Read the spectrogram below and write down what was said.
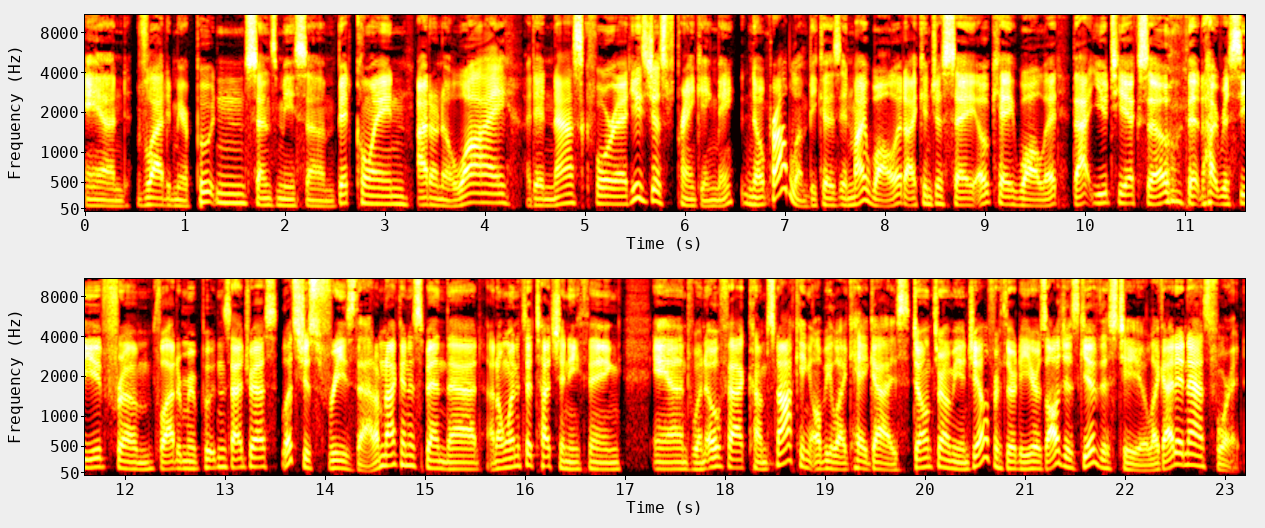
and Vladimir Putin sends me some Bitcoin, I don't know why. I didn't ask for it. He's just pranking me. No problem because in my wallet, I can just say, okay, wallet, that UTXO that I received from Vladimir Putin's address, let's just freeze that. I'm not going to spend that. I don't want it to touch anything. And when OFAC comes knocking, I'll be like, hey guys, don't throw me in jail for 30 years. I'll just give this to you. Like I didn't ask for it.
